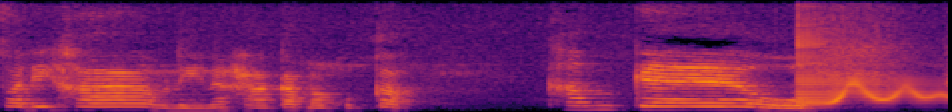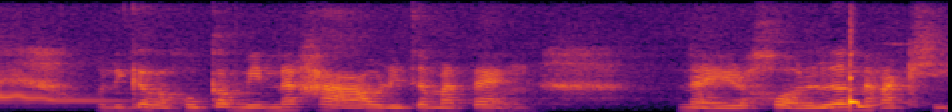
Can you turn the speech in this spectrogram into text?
สวัสดีค่ะ วันนี้นะคะ กลับมาพบกับคำแก้ว วันนี้กลับมาพบกับมิ้นนะคะ วันนี้จะมาแต่งในละครเรื่องนาคี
